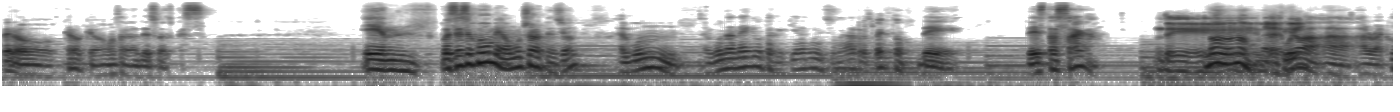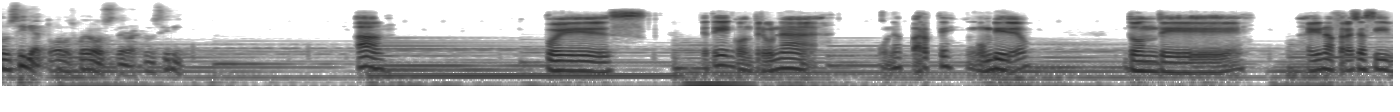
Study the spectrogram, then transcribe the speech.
pero creo que vamos a hablar de eso después. Em, pues ese juego me llamó mucho la atención. ¿Algún, ¿Alguna anécdota que quieras mencionar al respecto de, de esta saga? De no, no, no. Me refiero a, a, Raccoon City, a todos los juegos de Raccoon City. Ah, pues fíjate que encontré una, una parte en un video donde hay una frase así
